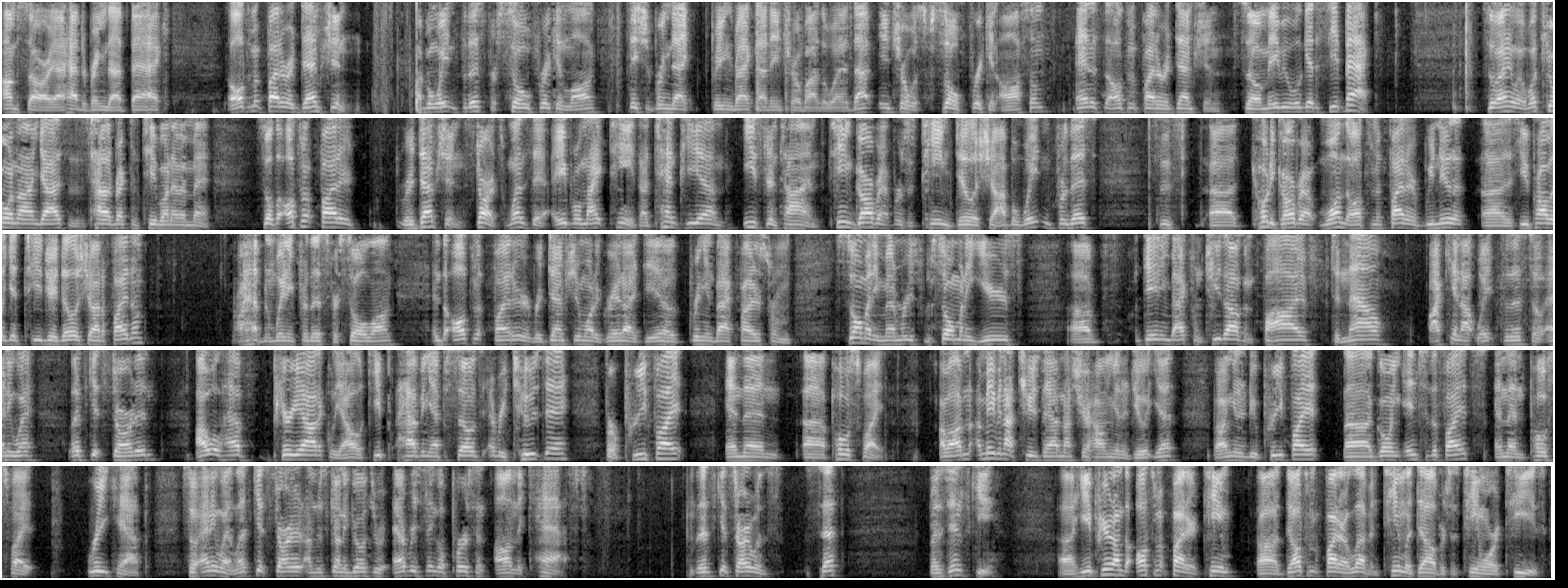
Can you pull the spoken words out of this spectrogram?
I'm sorry, I had to bring that back. Ultimate Fighter Redemption. I've been waiting for this for so freaking long. They should bring that bring back that intro by the way. That intro was so freaking awesome. And it's the Ultimate Fighter Redemption. So maybe we'll get to see it back. So anyway, what's going on guys? This is Tyler Breck from T-Bone MMA. So the Ultimate Fighter Redemption starts Wednesday, April 19th at 10 p.m. Eastern Time. Team Garbrandt versus Team Dillashaw. I've been waiting for this since uh, Cody Garbrandt won the Ultimate Fighter. We knew that uh, he'd probably get TJ Dillashaw to fight him. I have been waiting for this for so long. And the Ultimate Fighter Redemption, what a great idea of bringing back fighters from so many memories, from so many years, uh, dating back from 2005 to now. I cannot wait for this. So, anyway, let's get started. I will have periodically, I'll keep having episodes every Tuesday for pre fight and then uh, post fight. Well, I'm, maybe not Tuesday, I'm not sure how I'm going to do it yet, but I'm going to do pre fight uh, going into the fights and then post fight recap. So anyway, let's get started. I'm just going to go through every single person on the cast. Let's get started with Seth Baczynski. Uh, he appeared on the Ultimate Fighter team, uh, the Ultimate Fighter 11, Team Liddell versus Team Ortiz.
